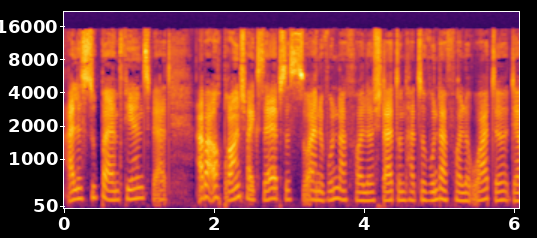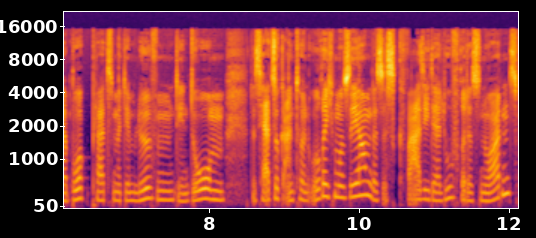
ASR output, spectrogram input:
Alles super empfehlenswert. Aber auch Braunschweig selbst ist so eine wundervolle Stadt und hat so wundervolle Orte. Der Burgplatz mit dem Löwen, den Dom, das Herzog Anton Ulrich Museum, das ist quasi der Louvre des Nordens.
